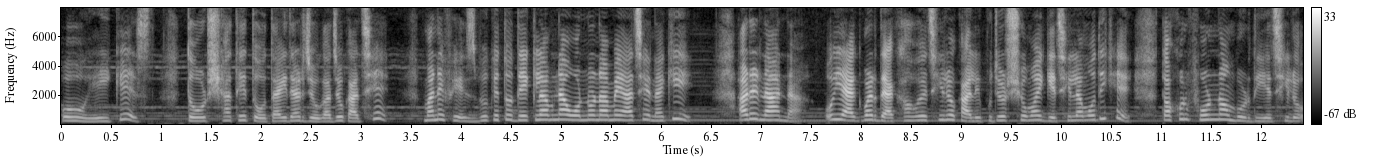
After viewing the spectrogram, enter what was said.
ও এই কেস? তোর সাথে তোতাইদার যোগাযোগ আছে? মানে ফেসবুকে তো দেখলাম না অন্য নামে আছে নাকি? আরে না না, ওই একবার দেখা হয়েছিল কালী পুজোর সময় গেছিলাম ওদিকে, তখন ফোন নম্বর দিয়েছিল।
